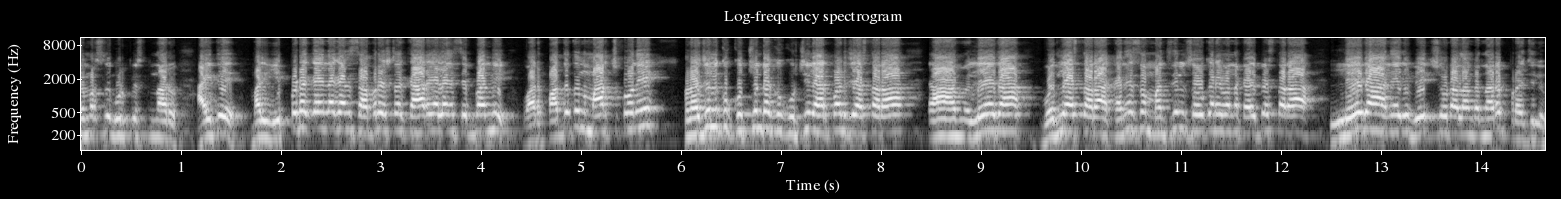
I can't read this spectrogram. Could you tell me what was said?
విమర్శలు గురిపిస్తున్నారు. అయితే మరి ఇప్పటికైనా కానీ సబ్ కార్యాలయం సిబ్బంది వారి పద్ధతిని మార్చుకొని ప్రజలకు కూర్చుంటకు కుర్చీలు ఏర్పాటు చేస్తారా? లేదా వదిలేస్తారా? కనీసం మంచినీళ్ళ సౌకర్యం ఏమన్నా కల్పిస్తారా? లేదా అనేది వేచి చూడాలంటున్నారు ప్రజలు.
